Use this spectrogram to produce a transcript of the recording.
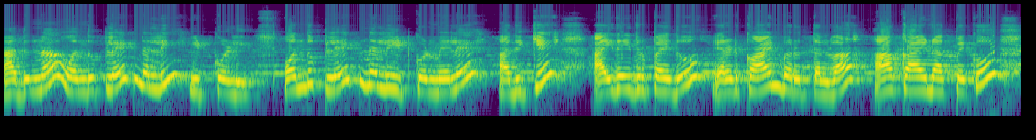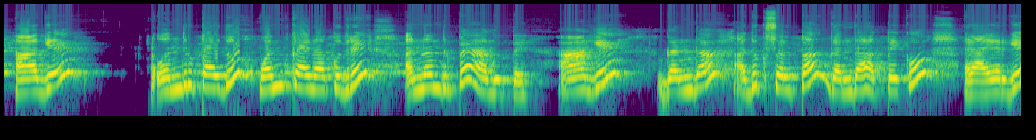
ಅದನ್ನು ಒಂದು ಪ್ಲೇಟ್ನಲ್ಲಿ ಇಟ್ಕೊಳ್ಳಿ. ಒಂದು ಪ್ಲೇಟ್ನಲ್ಲಿ ಇಟ್ಕೊಂಡ್ಮೇಲೆ ಅದಕ್ಕೆ ಐದೈದು ರೂಪಾಯಿದು ಎರಡು ಕಾಯಿನ್ ಬರುತ್ತಲ್ವ? ಆ ಕಾಯಿನ್ ಹಾಕಬೇಕು. ಹಾಗೆ ಒಂದು ರೂಪಾಯಿದು ಒಂದು ಕಾಯಿನ್ ಹಾಕಿದ್ರೆ ಹನ್ನೊಂದು ರೂಪಾಯಿ ಆಗುತ್ತೆ. ಹಾಗೆ ಗಂಧ ಅದಕ್ಕೆ ಸ್ವಲ್ಪ ಗಂಧ ಹಾಕಬೇಕು. ರಾಯರಿಗೆ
